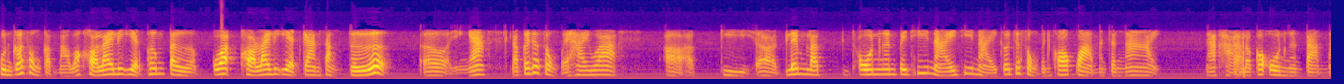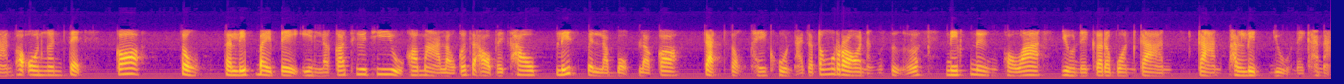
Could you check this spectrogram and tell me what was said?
คุณก็ส่งกลับมาว่าขอรายละเอียดเพิ่มเติมว่าขอรายละเอียดการสั่งซื้อ เอออย่างเงี้ยแล้วก็จะส่งไปให้ว่าเอ่อกี่เอ่อเล่มละโอนเงินไปที่ไหนที่ไหนก็จะส่งเป็นข้อความมันจะง่ายนะคะ แล้วก็โอนเงินตามนั้น พอโอนเงินเสร็จก็ส่งสลิปใบเปย์อิน แล้วก็ชื่อที่อยู่เข้ามาเราก็จะเอาไปเข้าลิสต์เป็นระบบ แล้วก็จัดส่งให้คุณ อาจจะต้องรอหนังสือนิดนึงเพราะว่าอยู่ในกระบวนการ การผลิตอยู่ในขณะ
